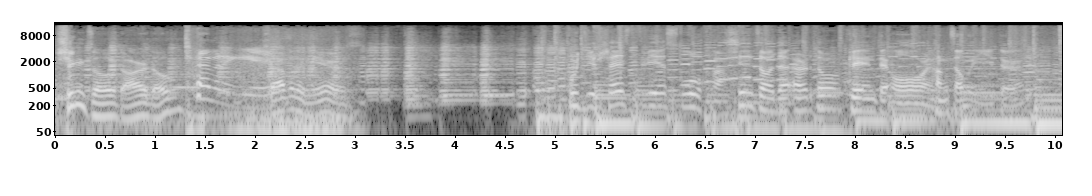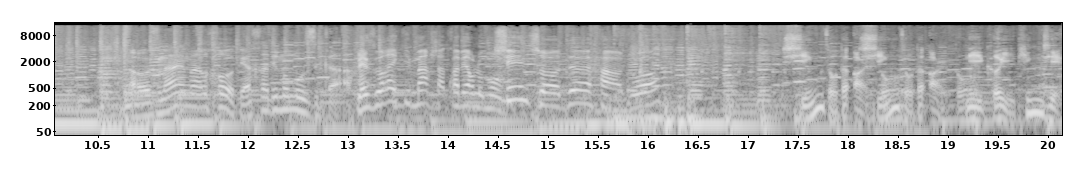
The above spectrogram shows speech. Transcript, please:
行走的耳朵，Traveling ears。Traveling ears。Путешествие слуха. Синто де Эрдо. Клиенте Орен. Хангзауиде. האוזניים הלכות יחד עם המוזיקה. Les oreilles qui marchent à travers le monde. 行走的耳朵。行走的耳朵，行走的耳朵，你可以听见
